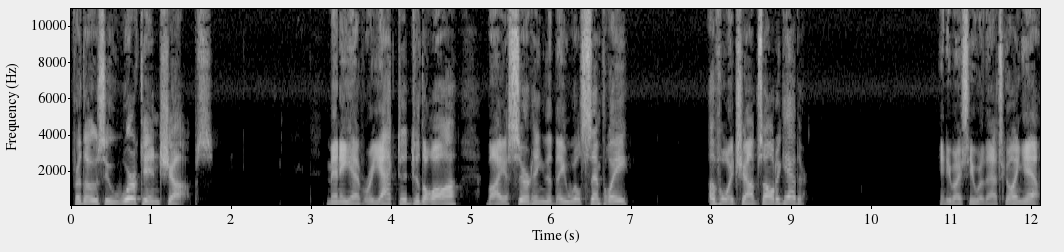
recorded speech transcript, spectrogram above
for those who work in shops. Many have reacted to the law by asserting that they will simply avoid shops altogether. Anybody see where that's going? Yeah.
